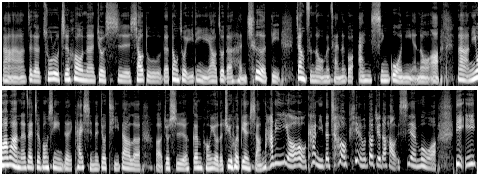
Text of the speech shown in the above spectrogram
那这个出入之后呢，就是消毒的动作一定也要做得很彻底，这样子呢，我们才能够安心过年哦啊。那泥娃娃呢，在这封信的开始呢，就提到了呃，就是跟朋友的聚会变少，哪里有？看你的照片，我都觉得好羡慕哦。第一，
